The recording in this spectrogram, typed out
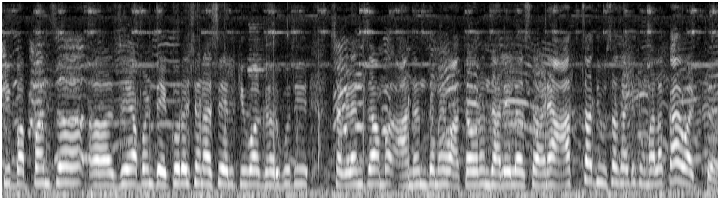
की बाप्पांचं जे आपण डेकोरेशन असेल किंवा घरगुती सगळ्यांचा आनंदमय वातावरण झालेलं असतं आणि आजच्या दिवसासाठी तुम्हाला काय वाटतं?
